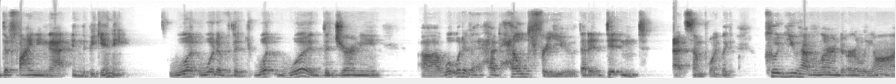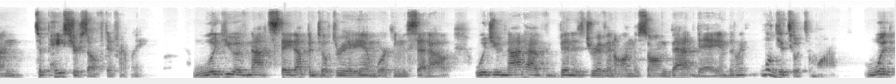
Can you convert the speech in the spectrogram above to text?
defining that in the beginning? What would have the what would the journey uh, what would have had held for you that it didn't at some point? Like could you have learned early on to pace yourself differently? Would you have not stayed up until 3 a.m. working the set out? Would you not have been as driven on the song that day and been like, we'll get to it tomorrow? Would,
